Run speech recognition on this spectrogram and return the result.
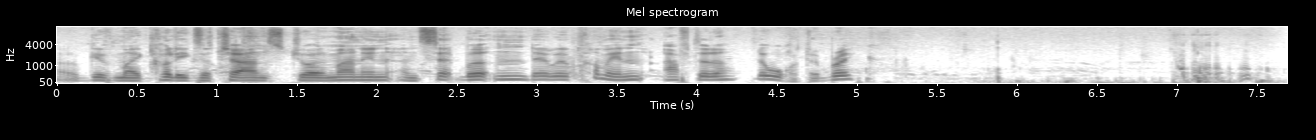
I'll give my colleagues a chance. Joel Manning and Seth Burton, they will come in after the water break. Mm-hmm.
